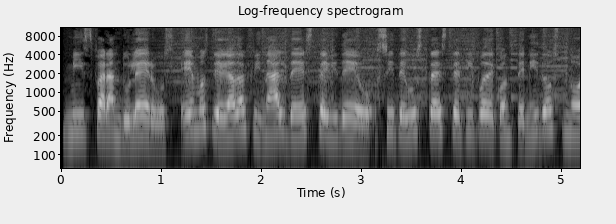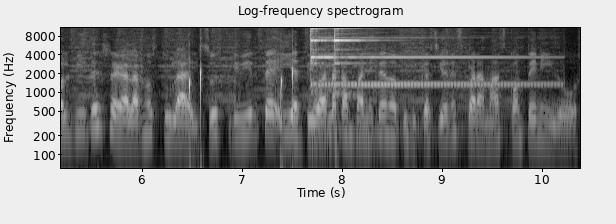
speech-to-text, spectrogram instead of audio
Mis faranduleros, hemos llegado al final de este video. Si te gusta este tipo de contenidos, no olvides regalarnos tu like, suscribirte y activar la campanita de notificaciones para más contenidos.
